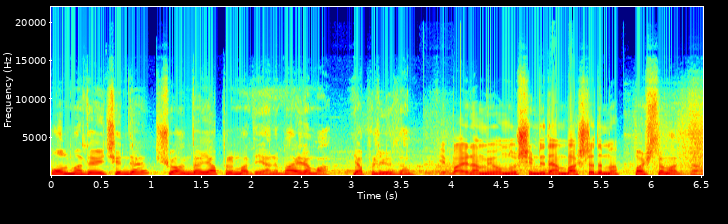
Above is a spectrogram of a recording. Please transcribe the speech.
Olmadığı için de şu anda yapılmadı yani bayrama yapılıyor zam. Peki bayram yoğunluğu şimdiden başladı mı? Başlamadı daha.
